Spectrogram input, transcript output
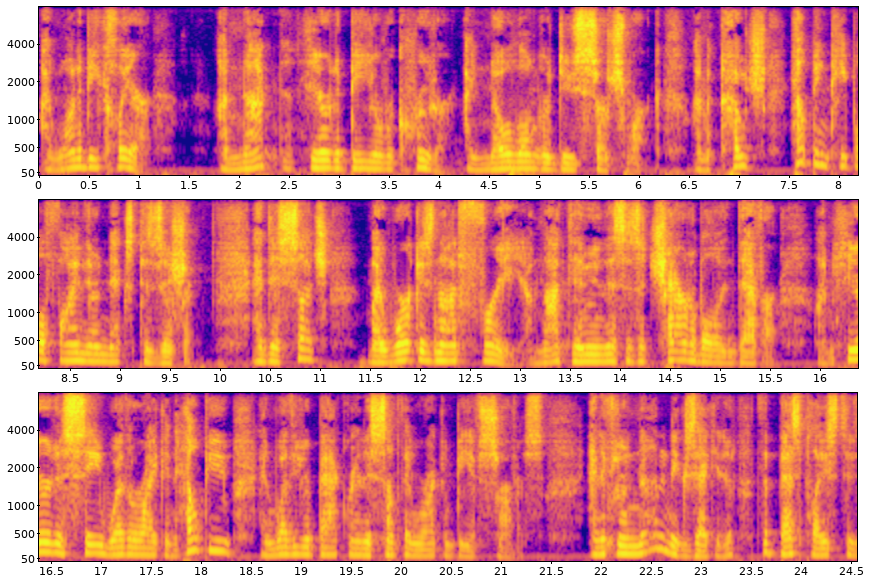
I want to be clear. I'm not here to be your recruiter. I no longer do search work. I'm a coach helping people find their next position. And as such, my work is not free. I'm not doing this as a charitable endeavor. I'm here to see whether I can help you and whether your background is something where I can be of service. And if you're not an executive, the best place to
